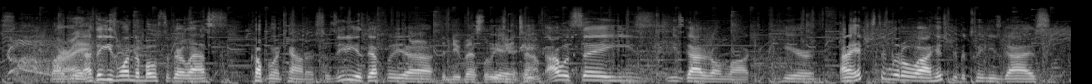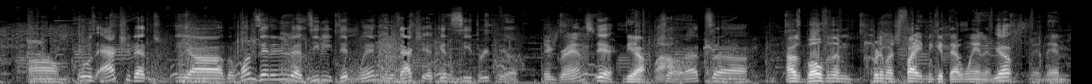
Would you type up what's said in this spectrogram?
Like, right. I think he's won the most of their last couple encounters. So ZD is definitely uh, The new best Luigi yeah, in town. he- I would say he's he's got it on lock here. Uh, interesting little uh, history between these guys. Um, it was actually that the uh, the one Xanadu that ZD did win. It was actually against C3PO. In Grands? Yeah. Yeah. Wow. So that's uh, I was both of them pretty much fighting to get that win. And, Yep. And then,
